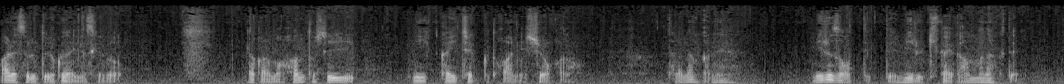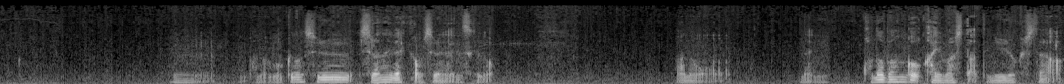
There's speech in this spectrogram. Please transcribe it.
あれすると良くないんですけど、だからまあ半年に1回チェックとかにしようかな。ただなんかね、見るぞって言って見る機会があんまなくて、うん、あの、僕の知る、知らないだけかもしれないですけど、あの、何？この番号買いましたって入力したら、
